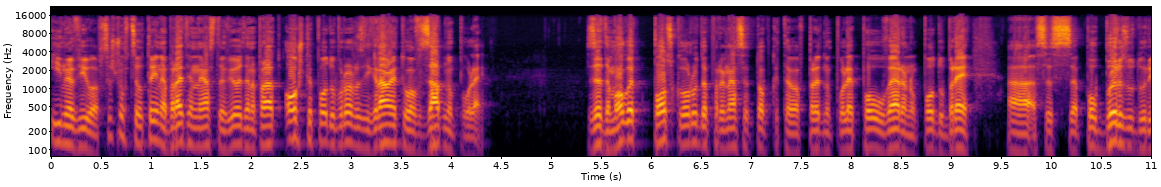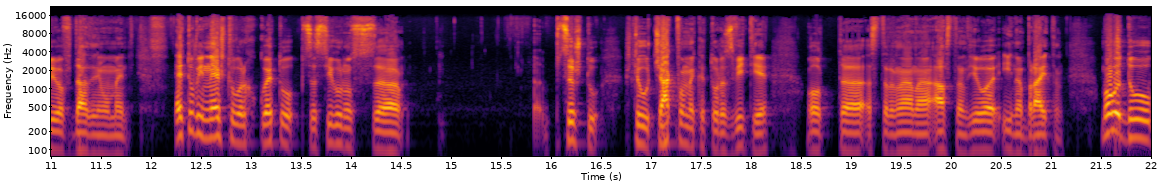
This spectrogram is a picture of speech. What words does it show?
и на Вила. Всъщност целта и на братя на Астон Вила е да направят още по-добро разиграването в задно поле. За да могат по-скоро да пренасят топката в предно поле по-уверено, по-добре, а, с по-бързо дори в дадени моменти. Ето ви нещо, върху което със сигурност а, също ще очакваме като развитие от а, страна на Астан Вила и на Брайтън. Мога до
